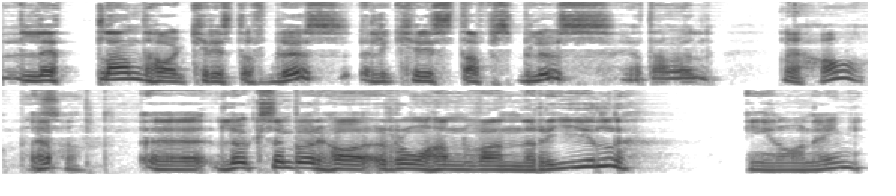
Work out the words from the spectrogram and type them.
Lettland har Kristoff Blus, eller Kristaps Blus heter han väl. Jaha, så. Eh, Luxemburg har Rohan van Riel. Ingen aning.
